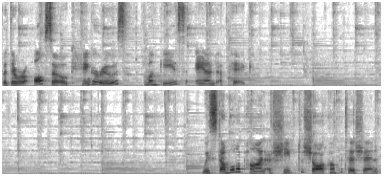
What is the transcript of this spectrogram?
but there were also kangaroos, monkeys, and a pig. We stumbled upon a sheep to shawl competition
